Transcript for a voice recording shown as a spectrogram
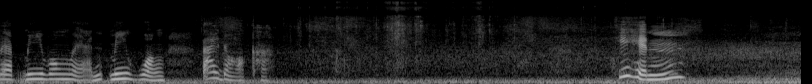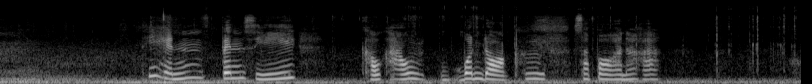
แบบมีวงแหวนมีห่วงใต้ดอกค่ะ ที่เห็น ที่เห็นเป็นสีขาวๆบนดอกคือสปอร์นะคะโห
